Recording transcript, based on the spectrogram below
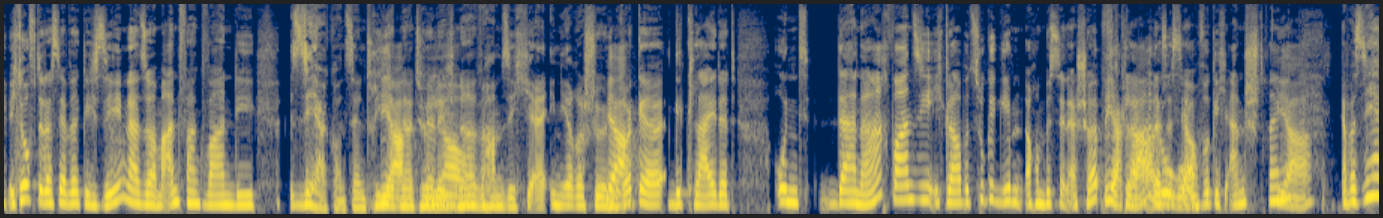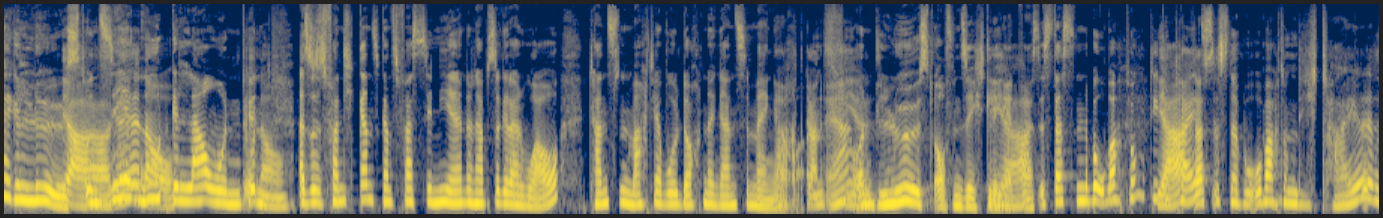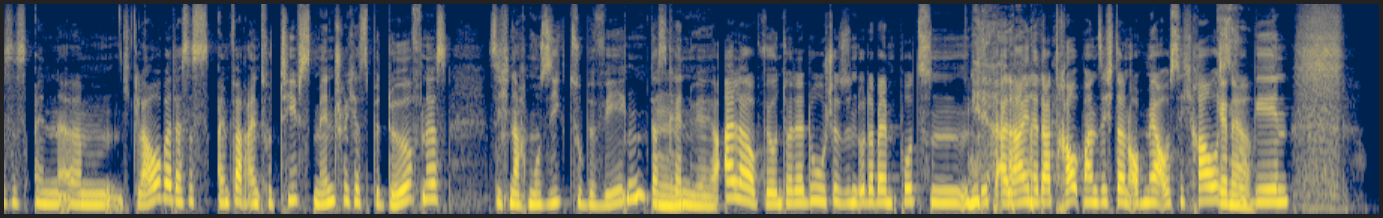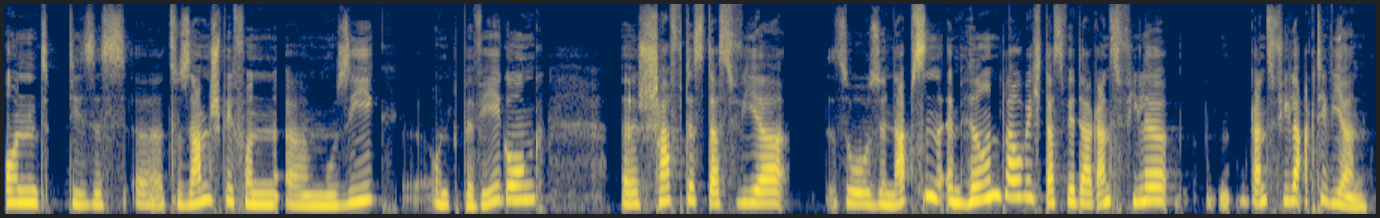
Ich durfte das ja wirklich sehen. Also am Anfang waren die sehr konzentriert Ja, natürlich, genau. ne? haben sich äh, in ihre schönen Ja. Röcke gekleidet. Und danach waren sie, ich glaube, zugegeben auch ein bisschen erschöpft. Ja, klar, das ist ja auch wirklich anstrengend. Ja. Aber sehr gelöst Ja, und sehr genau. gut gelaunt. Genau. Und also das fand ich ganz, ganz faszinierend und habe so gedacht, wow, tanzen macht ja wohl doch eine ganze Menge. Macht ganz ja? viel. Und löst offensichtlich Ja. etwas. Ist das eine Beobachtung, die du ja, teilst? das ist eine Beobachtung, die ich teile. Das ist ein, ähm, ich glaube, das ist einfach ein zutiefst menschliches Bedürfnis, sich nach Musik zu bewegen. Mhm. Das kennen wir ja alle, ob wir unter der Dusche sind oder beim Putzen, nicht alleine, da traut man sich dann auch mehr aus sich rauszugehen. Und dieses äh, Zusammenspiel von ähm, Musik und Bewegung äh, schafft es, dass wir so Synapsen im Hirn, glaube ich, dass wir da ganz viele, ganz viele aktivieren.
